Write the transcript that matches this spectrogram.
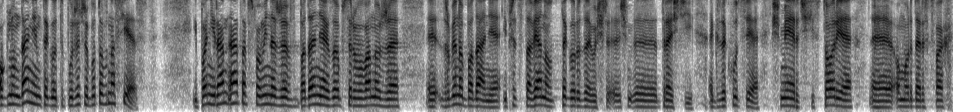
oglądaniem tego typu rzeczy, bo to w nas jest. I pani Renata wspomina, że w badaniach zaobserwowano, że e, zrobiono badanie i przedstawiano tego rodzaju e, treści, egzekucje, śmierć, historie e, o morderstwach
